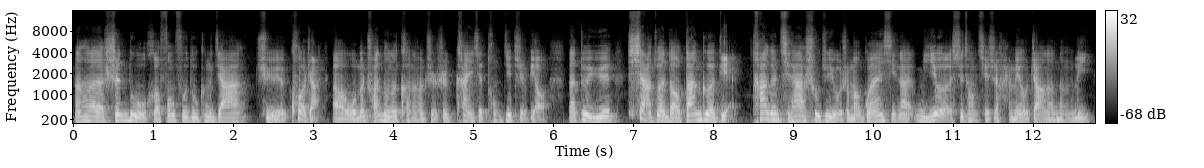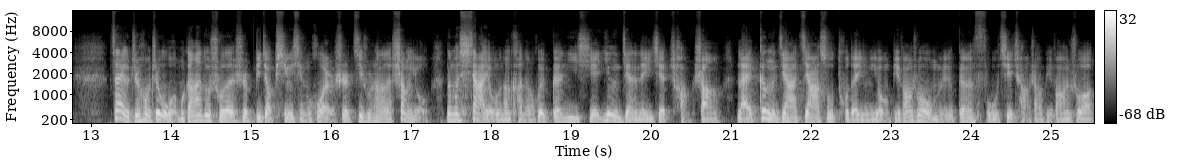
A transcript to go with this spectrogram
让它的深度和丰富度更加去扩展。呃，我们传统的可能只是看一些统计指标，那对于下钻到单个点，它跟其他数据有什么关系？那已有系统其实还没有这样的能力。再一个之后，这个我们刚才都说的是比较平行或者是技术上的上游，那么下游呢可能会跟一些硬件的一些厂商来更加加速图的应用。比方说，我们跟服务器厂商，比方说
